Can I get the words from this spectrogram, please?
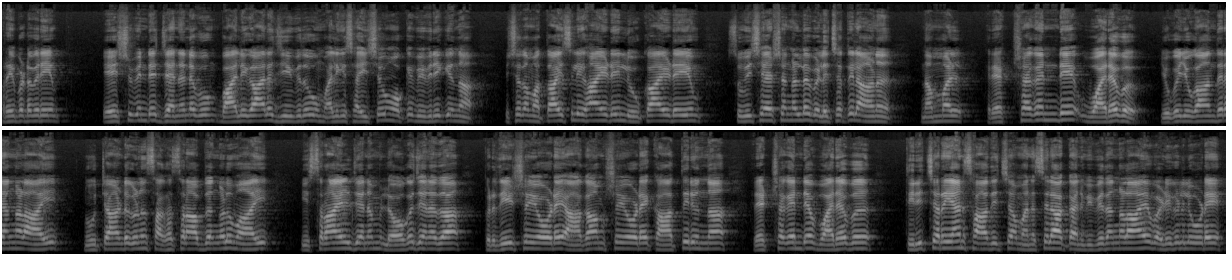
പ്രിയപ്പെട്ടവരെ യേശുവിന്റെ ജനനവും ബാല്യകാല ജീവിതവും അല്ലെങ്കിൽ ശൈശവും ഒക്കെ വിവരിക്കുന്ന വിശുദ്ധ മത്തായ് സ്ലിഹായുടെയും ലൂക്കായുടെയും സുവിശേഷങ്ങളുടെ വെളിച്ചത്തിലാണ് നമ്മൾ രക്ഷകന്റെ വരവ് യുഗയുഗാന്തരങ്ങളായി നൂറ്റാണ്ടുകളും സഹസ്രാബ്ദങ്ങളുമായി ഇസ്രായേൽ ജനം ലോകജനത പ്രതീക്ഷയോടെ ആകാംക്ഷയോടെ കാത്തിരുന്ന രക്ഷകന്റെ വരവ് തിരിച്ചറിയാൻ സാധിച്ച മനസ്സിലാക്കാൻ വിവിധങ്ങളായ വഴികളിലൂടെ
